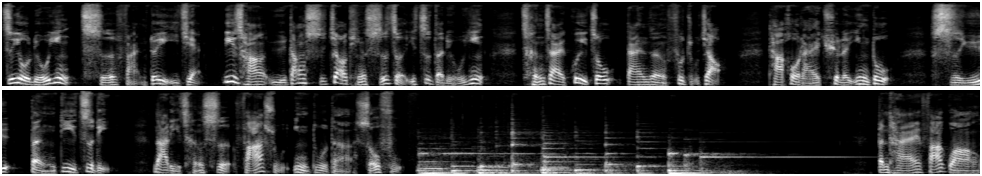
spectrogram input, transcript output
只有刘应持反对意见。立场与当时教廷使者一致的刘应，曾在贵州担任副主教。他后来去了印度，死于本地治理，那里曾是法属印度的首府。本台法广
